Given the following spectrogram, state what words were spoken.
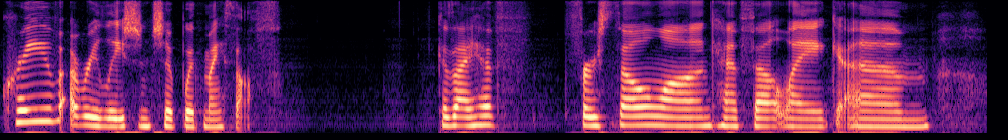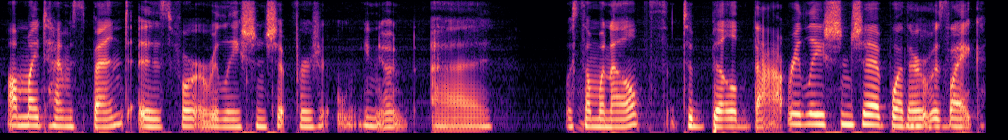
crave a relationship with myself. Because I have, for so long, have felt like um, all my time spent is for a relationship for you know uh, with someone else to build that relationship, whether it was like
